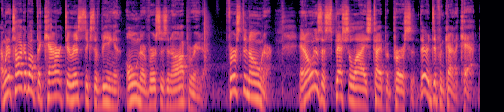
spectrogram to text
I'm going to talk about the characteristics of being an owner versus an operator. First, an owner. An owner's a specialized type of person. They're a different kind of cat.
